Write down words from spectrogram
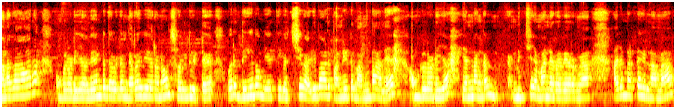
மனதார உங்களுடைய வேண்டுதல்கள் நிறைவேறணும்னு சொல்லிட்டு ஒரு தீபம் ஏற்றி வச்சு வழிபாடு பண்ணிட்டு வந்தாலே உங்களுடைய எண்ணங்கள் நிச்சயமாக நிறைவேறுங்க. அது மட்டும் இல்லாமல்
